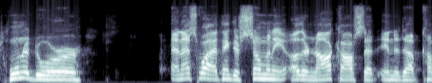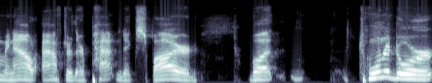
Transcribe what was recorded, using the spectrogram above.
Tornador, and that's why I think there's so many other knockoffs that ended up coming out after their patent expired. But Tornador,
